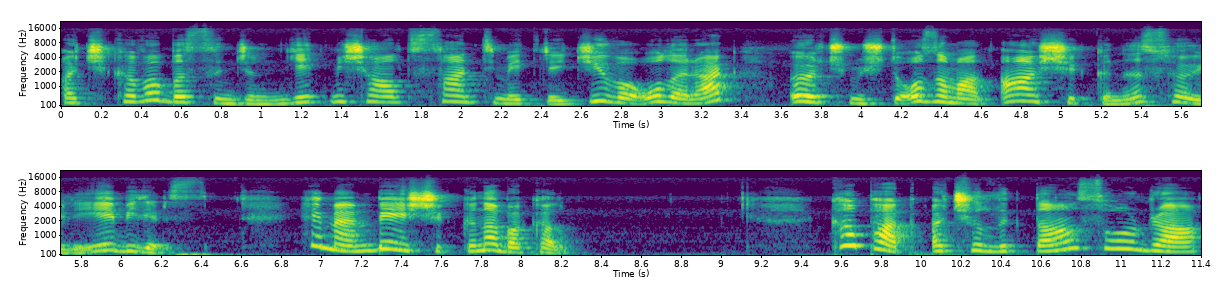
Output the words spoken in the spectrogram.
açık hava basıncının 76 santimetre civa olarak ölçmüştü. O zaman A şıkkını söyleyebiliriz. Hemen B şıkkına bakalım. Kapak açıldıktan sonra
